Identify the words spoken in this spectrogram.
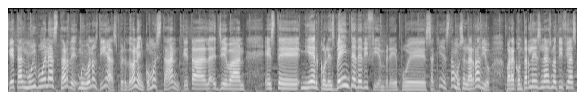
¿Qué tal? Muy buenas tardes, muy buenos días, perdonen, ¿cómo están? ¿Qué tal llevan este miércoles 20 de diciembre? Pues aquí estamos en la radio para contarles las noticias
